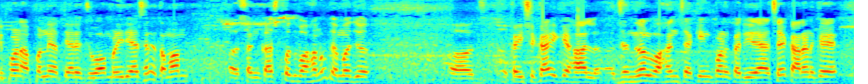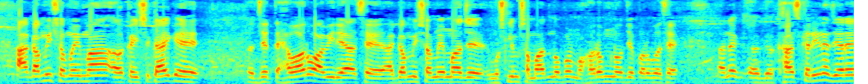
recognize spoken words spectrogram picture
એ પણ આપણને અત્યારે જોવા મળી રહ્યા છે ને તમામ શંકાસ્પદ વાહનો તેમજ કહી શકાય કે હાલ જનરલ વાહન ચેકિંગ પણ કરી રહ્યા છે. કારણ કે આગામી સમયમાં કહી શકાય કે જે તહેવારો આવી રહ્યા છે, આગામી સમયમાં જે મુસ્લિમ સમાજનો પણ મહોરમનો જે પર્વ છે, અને ખાસ કરીને જ્યારે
